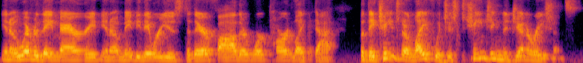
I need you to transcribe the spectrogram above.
you know, whoever they married, you know, maybe they were used to their father worked hard like that, but they changed their life, which is changing the generations.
